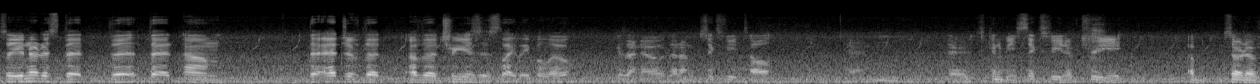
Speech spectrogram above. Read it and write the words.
So you notice that the that um, the edge of the of the trees is slightly below because I know that I'm six feet tall, and there's going to be six feet of tree, uh, sort of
